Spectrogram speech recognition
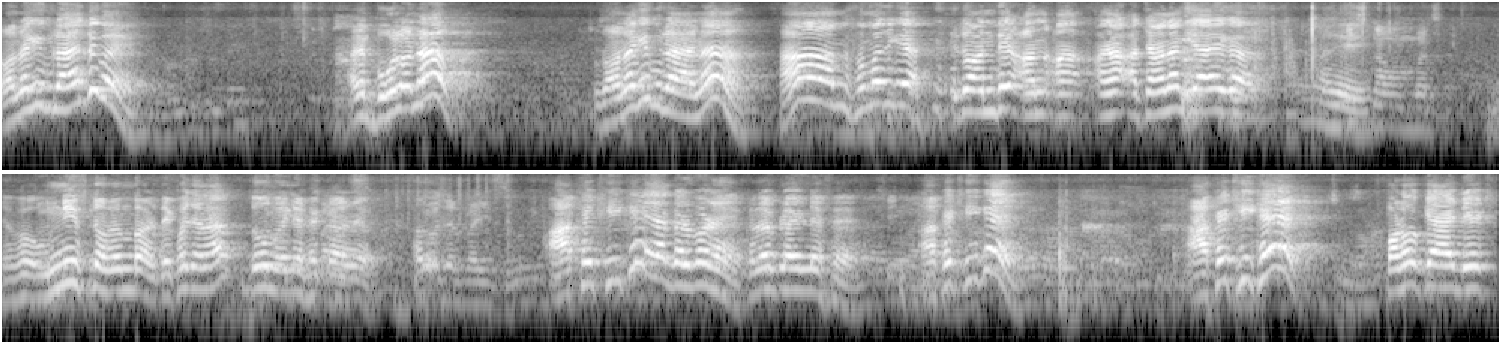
रौनक ही बुलाया तुम्हें? अरे बोलो ना। रौनक ही बुलाया ना। हाँ मैं समझ गया। ये तो अंधे अचानक ही आएगा। से देखो 19 नवंबर। देखो जनाब दो महीने से कर रहे हो। आँखें ठीक है या गड़बड़ है? कलर ब्लाइंडनेस है। आँखें ठीक है? आँखें ठीक है? पढ़ो क्या है डेट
